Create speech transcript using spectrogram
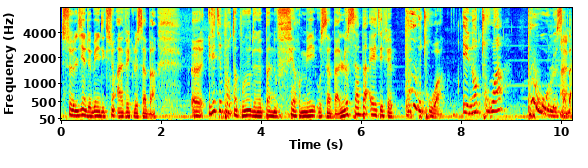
ce lien de bénédiction avec le sabbat. Euh, il est important pour nous de ne pas nous fermer au sabbat. Le sabbat a été fait pour toi et non toi pour le sabbat.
